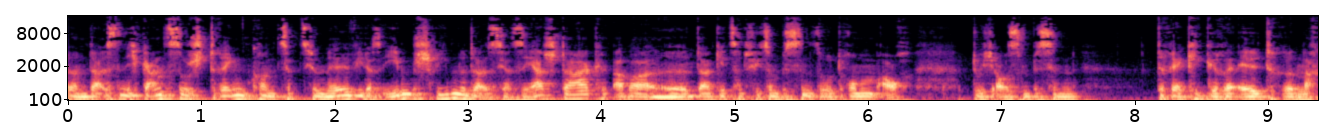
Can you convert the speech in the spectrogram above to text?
ähm, da ist nicht ganz so streng konzeptionell wie das eben beschriebene, da ist ja sehr stark, aber äh, mhm. äh, da geht es natürlich so ein bisschen so drum, auch durchaus ein bisschen dreckigere, ältere, nach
